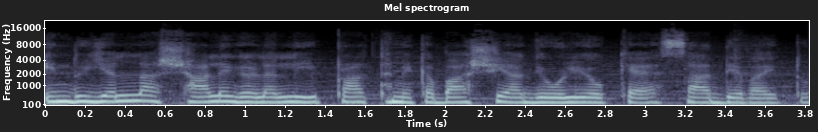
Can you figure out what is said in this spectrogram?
ಇಂದು ಎಲ್ಲ ಶಾಲೆಗಳಲ್ಲಿ ಪ್ರಾಥಮಿಕ ಭಾಷೆಯಾಗಿ ಉಳಿಯೋಕೆ ಸಾಧ್ಯವಾಯಿತು.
